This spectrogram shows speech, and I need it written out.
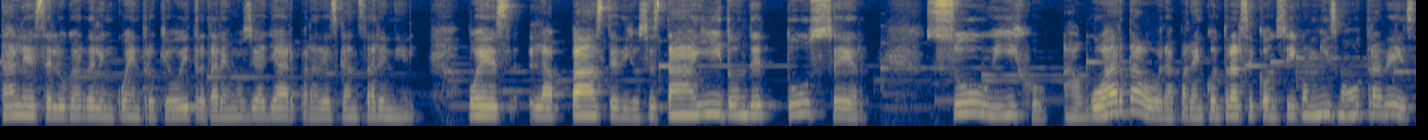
Tal es el lugar del encuentro que hoy trataremos de hallar para descansar en él, pues la paz de Dios está ahí donde tu ser, su Hijo, aguarda ahora para encontrarse consigo mismo otra vez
